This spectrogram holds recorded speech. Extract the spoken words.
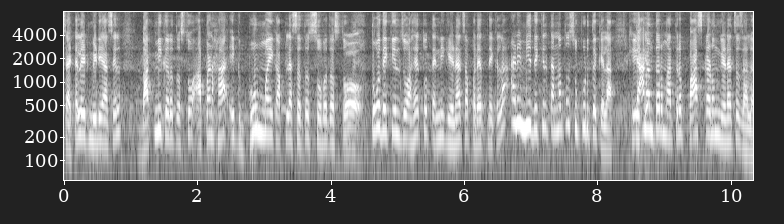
सॅटेलाइट मीडिया असेल बातमी करत असतो आपण हा एक बूम माईक आपल्या सतत सोबत असतो. हो. तो देखील जो आहे तो त्यांनी घेण्याचा प्रयत्न केला आणि मी देखील त्यांना तो सुपूर्त केला. त्यानंतर मात्र पास काढून घेण्याचं झालं.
